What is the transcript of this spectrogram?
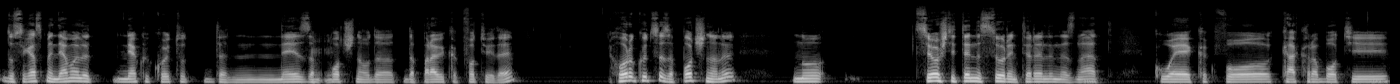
до сега сме нямали някой, който да не е започнал mm-hmm. да, да прави каквото и да е. Хора, които са започнали, но все още те не са ориентирали, не знаят кое, какво, как работи.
